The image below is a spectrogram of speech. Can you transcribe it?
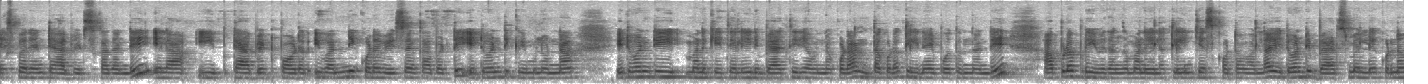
ఎక్స్పైరియన్ ట్యాబ్లెట్స్ కదండి. ఇలా ఈ ట్యాబ్లెట్ పౌడర్ ఇవన్నీ కూడా వేసాం కాబట్టి ఎటువంటి క్రిములు ఉన్నా ఎటువంటి మనకి తెలియని బ్యాక్టీరియా ఉన్నా కూడా అంతా కూడా క్లీన్ అయిపోతుందండి. అప్పుడప్పుడు ఈ విధంగా మనం ఇలా క్లీన్ చేసుకోవటం వల్ల ఎటువంటి బ్యాడ్ స్మెల్ లేకుండా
